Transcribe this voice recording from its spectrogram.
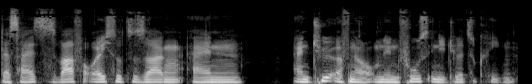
Das heißt, es war für euch sozusagen ein, ein Türöffner, um den Fuß in die Tür zu kriegen.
